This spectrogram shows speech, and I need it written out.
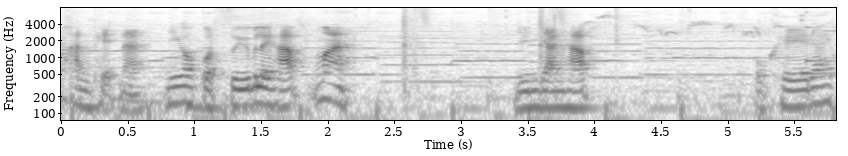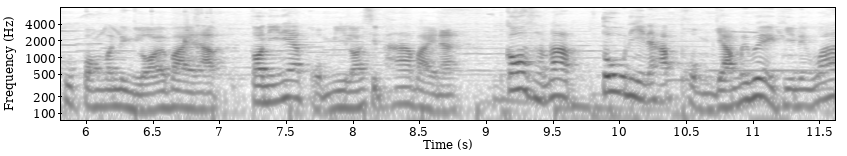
5,000 เพชรนะ นี่ก็กดซื้อไปเลยครับ มา ยืนยันครับ โอเคได้คูปองมา 100 ใบนะครับ ตอนนี้เนี่ยผมมี 115 ใบนะ ก็สำหรับตู้นี้นะครับผมย้ำให้เพื่อนอีกทีนึงว่า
